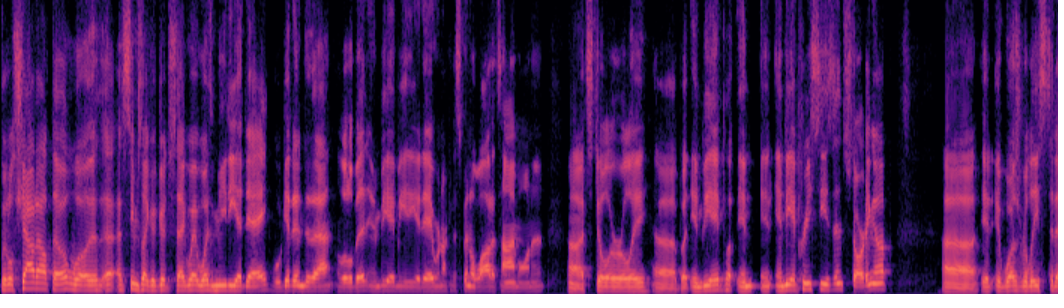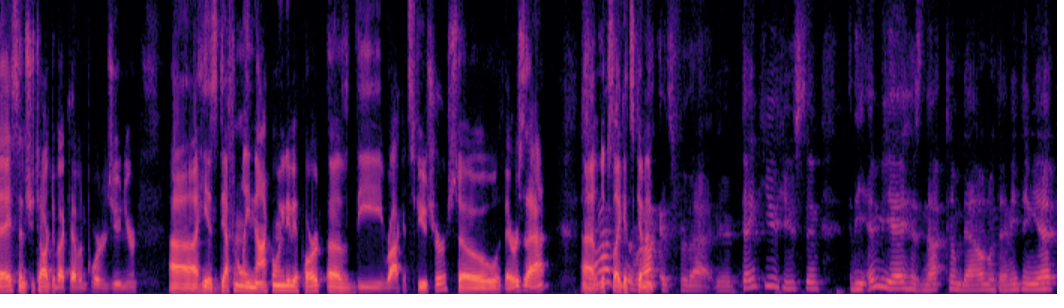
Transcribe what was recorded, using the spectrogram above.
Little shout out though. Well, that that seems like a good segue. Was media day? We'll get into that a little bit. NBA media day. We're not going to spend a lot of time on it. Uh, it's still early, uh, but NBA in, in, NBA preseason starting up. Uh, it, it was released today. Since you talked about Kevin Porter Jr., uh, he is definitely not going to be a part of the Rockets' future. So there's that. Uh, it looks like it's going to. Rockets for that, dude. Thank you, Houston. The NBA has not come down with anything yet,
